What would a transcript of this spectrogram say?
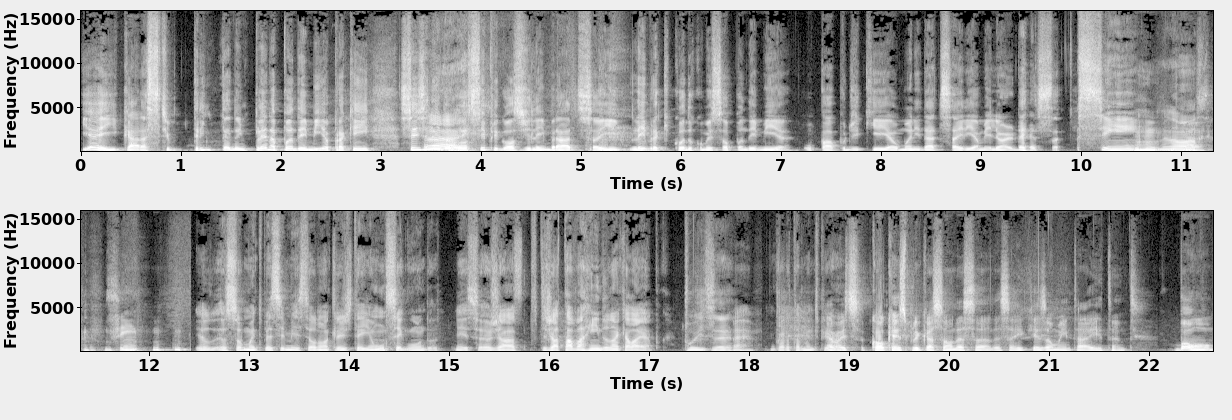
E aí, cara, tipo, 30, em plena pandemia, para quem. Vocês lembram? Eu sempre gosto de lembrar disso aí. Lembra que quando começou a pandemia, o papo de que a humanidade sairia melhor dessa? Sim, uhum. nossa, é. sim. Eu, eu sou muito pessimista, eu não acreditei em um segundo nisso. Eu já, já tava rindo naquela época. Pois é. é. Agora tá muito pior. É, mas qual que é a explicação dessa, dessa riqueza aumentar aí tanto? Bom,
